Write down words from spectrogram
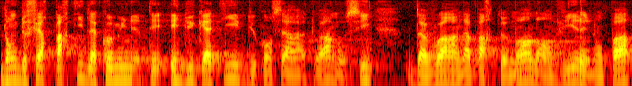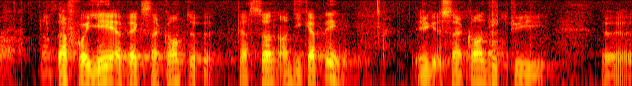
donc de faire partie de la communauté éducative du conservatoire, mais aussi d'avoir un appartement la ville et non pas dans un foyer avec 50 personnes handicapées. Et 50, je suis... Euh,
